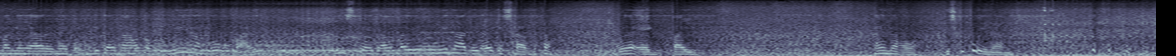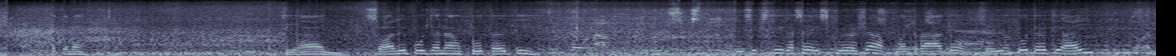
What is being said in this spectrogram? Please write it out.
mangyayari na ito, hindi tayo makakapag-uwi ng buko pie. Instead, ang may uwi natin ay kasaba. Wala egg pie. Ay nako, po inang. Ito na. Ayan. So, alin po dyan ng 230? Ito ang 260. 260 kasi square siya, kwadrado. So, yung 230 ay? Ito ang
